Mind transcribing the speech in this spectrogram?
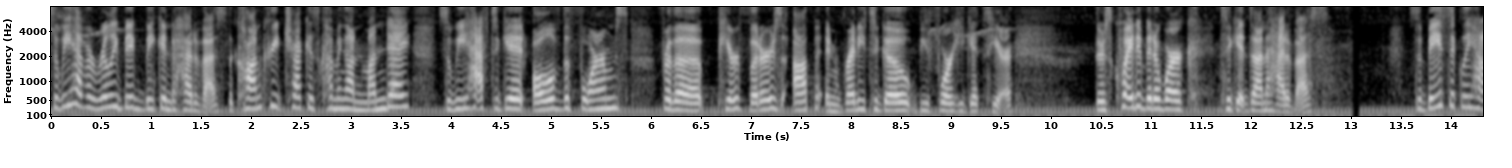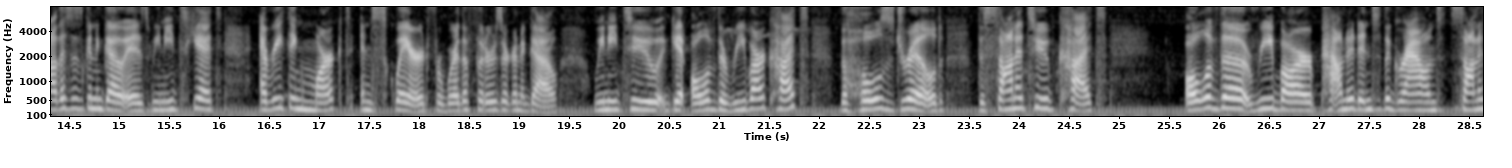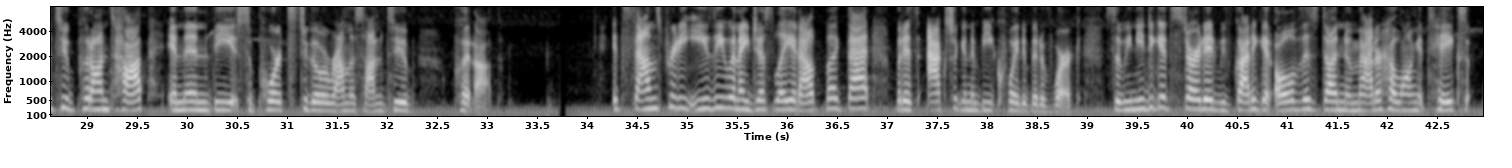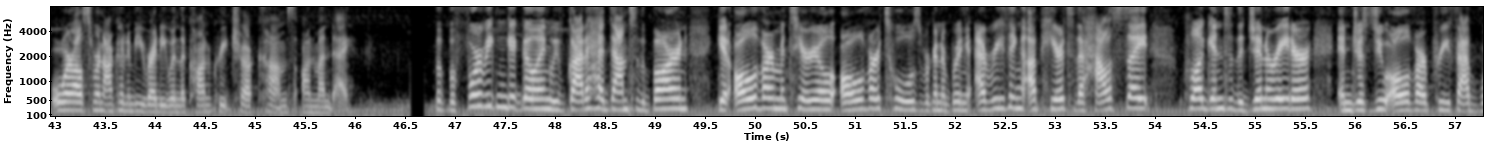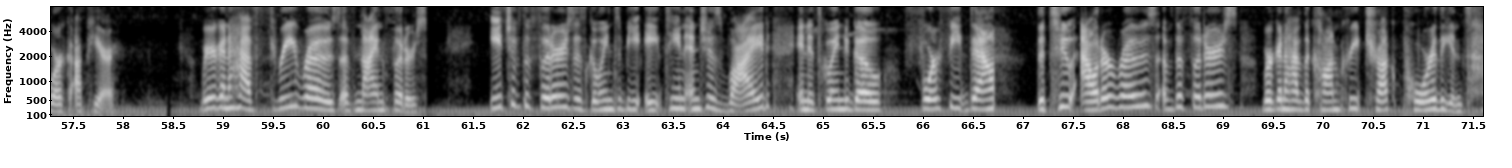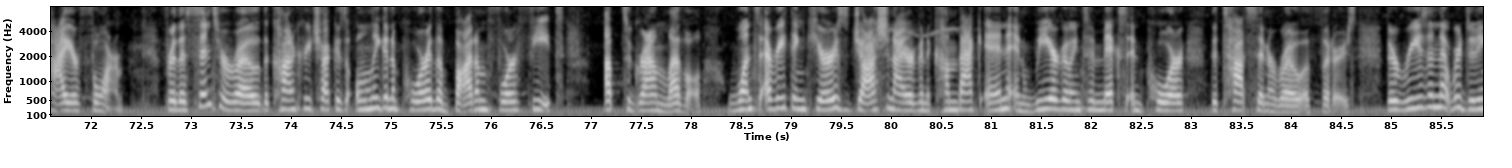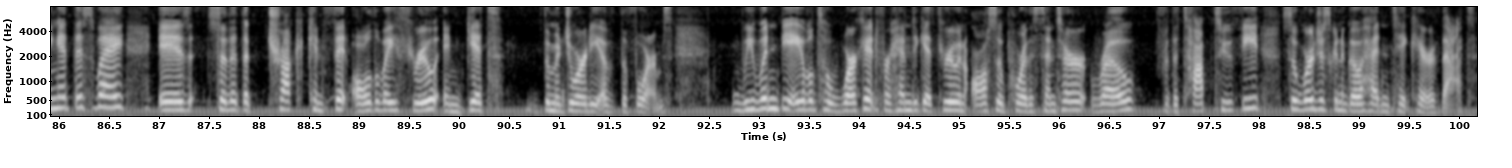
So we have a really big weekend ahead of us. The concrete truck is coming on Monday, so we have to get all of the forms for the pier footers up and ready to go before he gets here. There's quite a bit of work to get done ahead of us. So basically how this is gonna go is we need to get everything marked and squared for where the footers are gonna go. We need to get all of the rebar cut, the holes drilled, the sonotube cut, all of the rebar pounded into the ground, sonotube put on top, and then the supports to go around the sonotube put up. It sounds pretty easy when I just lay it out like that, but it's actually going to be quite a bit of work. So we need to get started. We've got to get all of this done no matter how long it takes, or else we're not going to be ready when the concrete truck comes on Monday. But before we can get going, we've got to head down to the barn, get all of our material, all of our tools. We're gonna bring everything up here to the house site, plug into the generator, and just do all of our prefab work up here. We're gonna have three rows of nine footers. Each of the footers is going to be 18 inches wide, and it's going to go four feet down. The two outer rows of the footers, we're gonna have the concrete truck pour the entire form. For the center row, the concrete truck is only going to pour the bottom four feet up to ground level. Once everything cures, Josh and I are going to come back in and we are going to mix and pour the top center row of footers. The reason that we're doing it this way is so that the truck can fit all the way through and get the majority of the forms. We wouldn't be able to work it for him to get through and also pour the center row for the top two feet, so we're just going to go ahead and take care of that.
